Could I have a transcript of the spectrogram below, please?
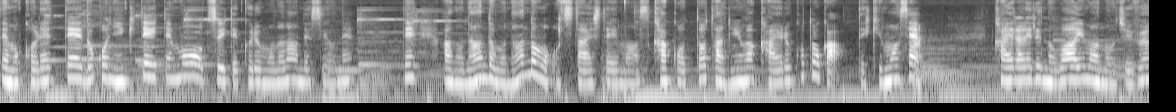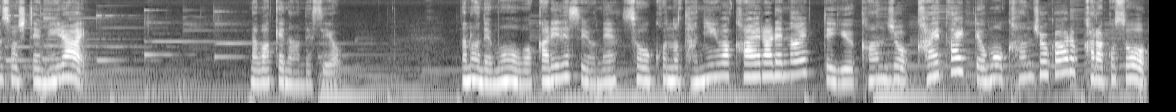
でもこれってどこに生きていてもついてくるものなんですよね。であの何度も何度もお伝えしています。過去と他人は変えることができません。変えられるのは今の自分そして未来なわけなんですよ。なのでもうお分かりですよね。そうこの他人は変えられないっていう感情変えたいって思う感情があるからこそ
